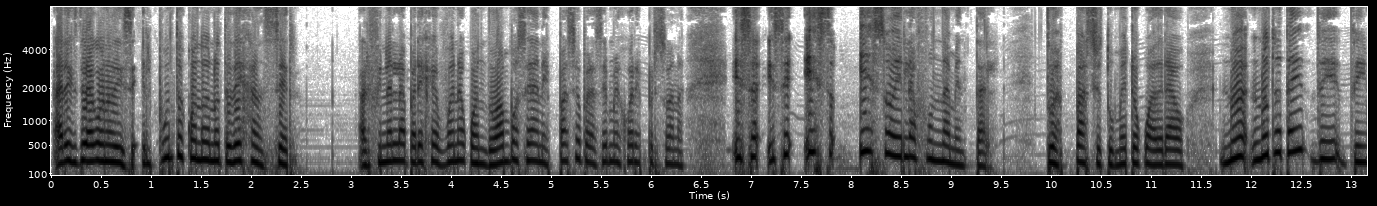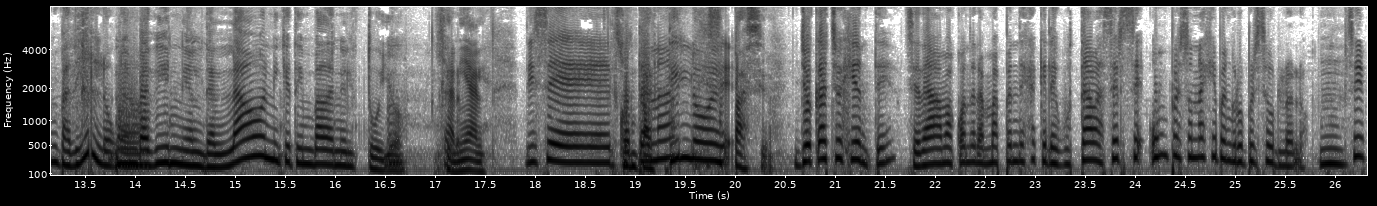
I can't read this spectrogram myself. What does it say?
Alex Drago nos dice, el punto es cuando no te dejan ser. Al final la pareja es buena cuando ambos se dan espacio para ser mejores personas. Esa, ese, eso, eso es la fundamental. Tu espacio, tu metro cuadrado. No, no tratáis de, invadirlo. No invadir ni el de al lado ni que te invadan el tuyo. Mm, Genial. Dice el Compartir los espacios. Yo cacho gente, se daba más cuando eran más pendejas, que les gustaba hacerse un personaje para engrupirse un lolo. Mm, ¿Sí?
